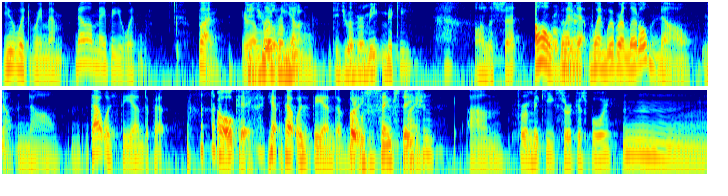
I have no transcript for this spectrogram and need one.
You would remember. No, maybe you wouldn't. But You're did a you little ever young. meet? Did you ever meet Mickey on the set? Oh, when there? when we were little, no, No. no, that was the end of it. Oh, okay. yeah, that was the end of. It. But my, it was the same my- station. Um, For a Mickey Circus Boy? mm,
